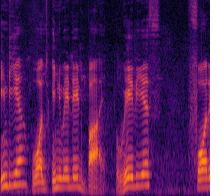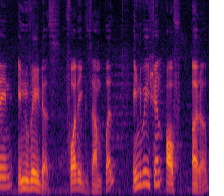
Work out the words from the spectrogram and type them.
India was invaded by various foreign invaders. For example, invasion of Arab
